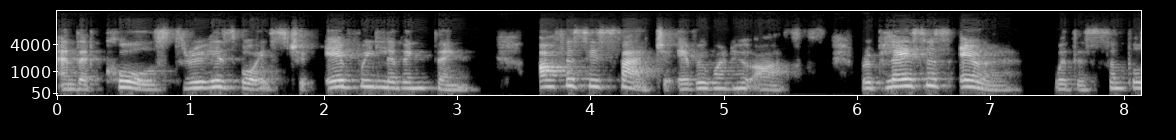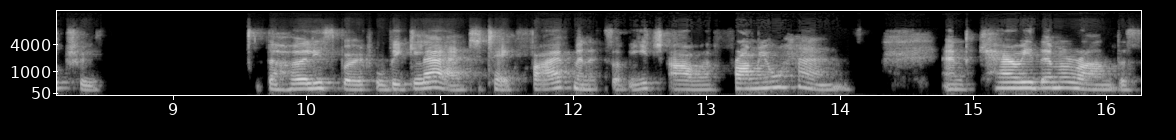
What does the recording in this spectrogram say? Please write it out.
and that calls through his voice to every living thing, offers his sight to everyone who asks, replaces error with a simple truth. The Holy Spirit will be glad to take five minutes of each hour from your hands and carry them around this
